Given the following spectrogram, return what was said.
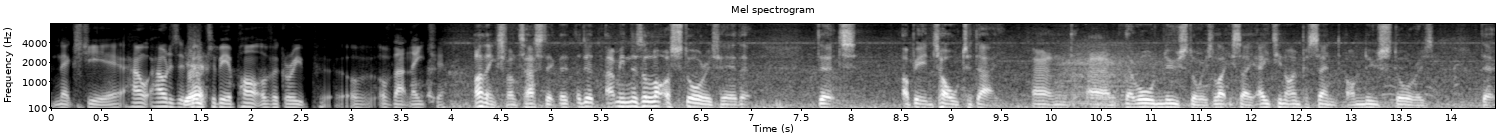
next year. How how does it Yeah. feel to be a part of a group of, of that nature? I think it's fantastic. That- that- I mean, there's a lot of stories here that that are being told today, and um, they're all news stories. Like you say, 89% are news stories that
